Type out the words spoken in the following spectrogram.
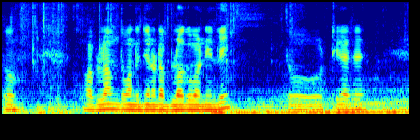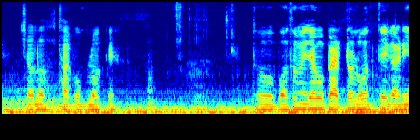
তো ভাবলাম তোমাদের জন্য একটা ব্লগ বানিয়ে নিই। তো ঠিক আছে, চলো থাকো ব্লকে তো প্রথমে যাব পেট্রোল ভরতে গাড়ি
